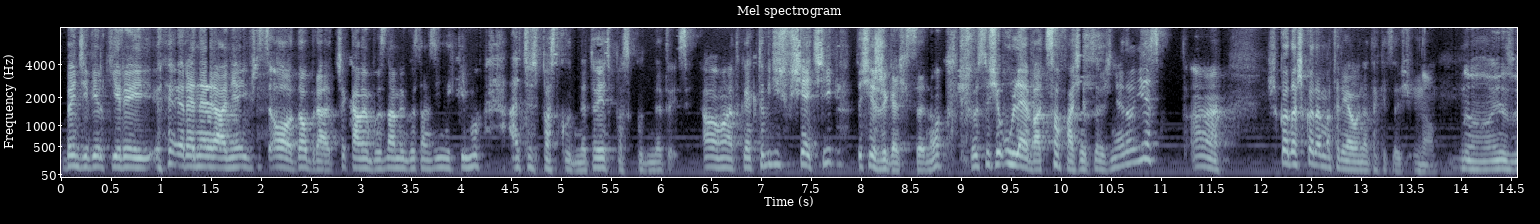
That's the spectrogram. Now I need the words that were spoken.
będzie wielki ryj Renera, nie? I wszyscy, o, dobra, czekamy, bo znamy go tam z innych filmów, ale to jest paskudne, to jest paskudne, to jest, o matko, jak to widzisz w sieci, to się żygać chce, no. Po prostu się ulewa, cofa się coś, nie? No jest... A. Szkoda, szkoda materiału na takie coś. No. No, Jezu,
